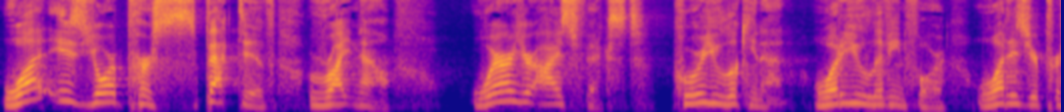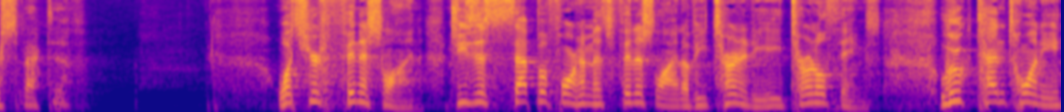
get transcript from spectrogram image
What is your perspective right now? Where are your eyes fixed? Who are you looking at? What are you living for? What is your perspective? What's your finish line? Jesus set before him his finish line of eternity, eternal things. Luke 10 20,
